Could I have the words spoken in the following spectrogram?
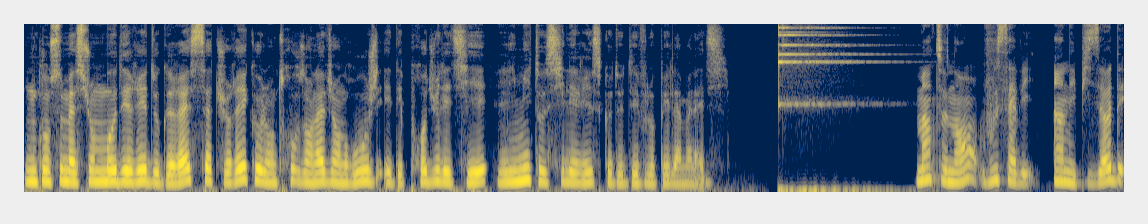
Une consommation modérée de graisses saturées que l'on trouve dans la viande rouge et des produits laitiers limite aussi les risques de développer la maladie. Maintenant, vous savez, un épisode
